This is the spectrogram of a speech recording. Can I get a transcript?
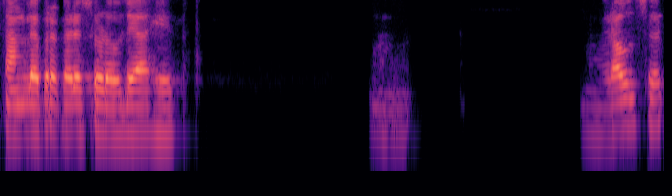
चांगल्या प्रकारे सोडवले आहेत. राहुल सर.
